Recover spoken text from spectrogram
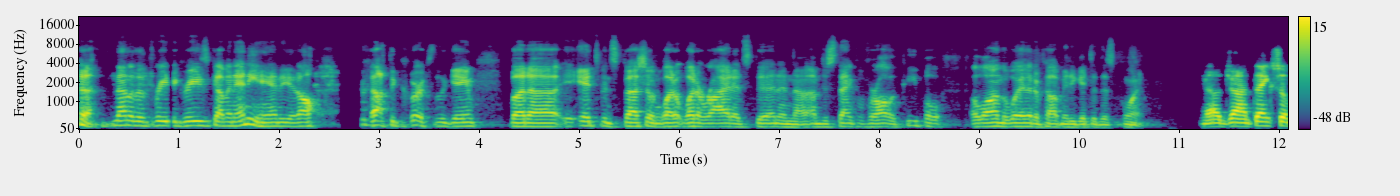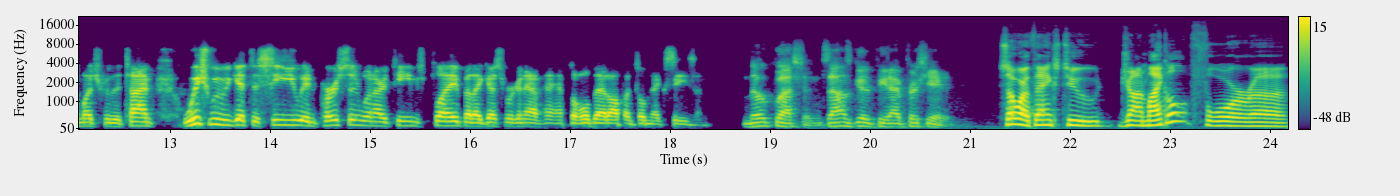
None of the three degrees come in any handy at all throughout the course of the game. But uh, it's been special, and what what a ride it's been. And uh, I'm just thankful for all the people along the way that have helped me to get to this point. Now, John, thanks so much for the time. Wish we would get to see you in person when our teams play, but I guess we're going to have, have to hold that off until next season. No question. Sounds good, Pete. I appreciate it. So, our thanks to John Michael for uh,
